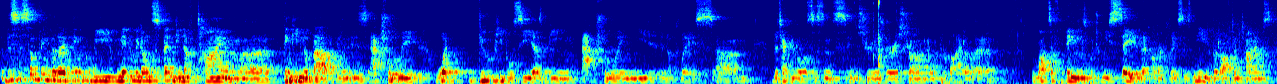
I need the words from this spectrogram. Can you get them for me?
this is something that I think we maybe we don't spend enough time uh, thinking about is actually what do people see as being actually needed in a place. Um, the technical assistance industry is very strong and we provide a, lots of things which we say that other places need, but oftentimes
